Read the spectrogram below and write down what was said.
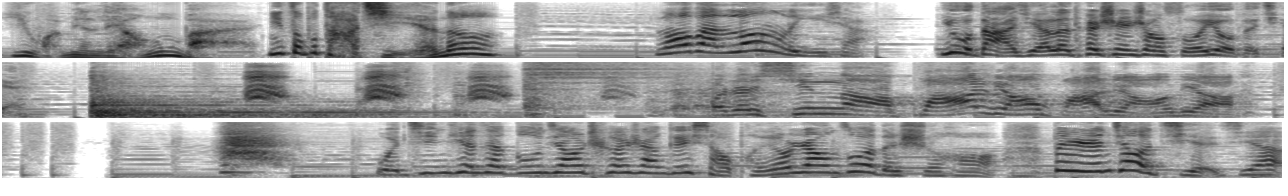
一碗面两百，你咋不打劫呢？老板愣了一下，又打劫了他身上所有的钱。我这心呐，拔凉拔凉的。我今天在公交车上给小朋友让座的时候，被人叫姐姐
